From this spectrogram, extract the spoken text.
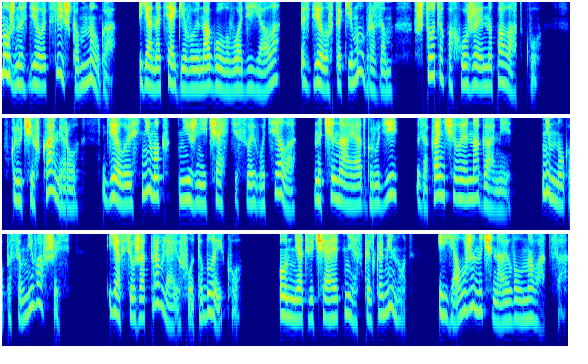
можно сделать слишком много. Я натягиваю на голову одеяло, сделав таким образом что-то похожее на палатку. Включив камеру, делаю снимок нижней части своего тела, начиная от груди, заканчивая ногами. Немного посомневавшись, я все же отправляю фото Блейку. Он не отвечает несколько минут, и я уже начинаю волноваться.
